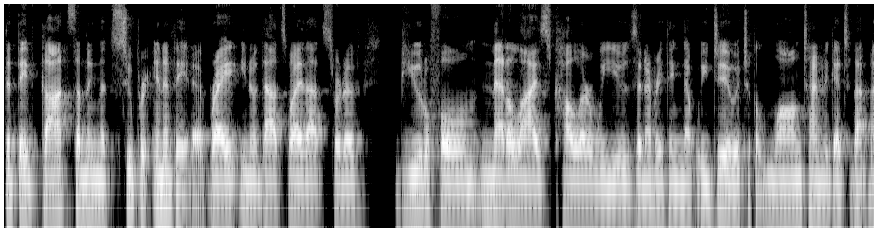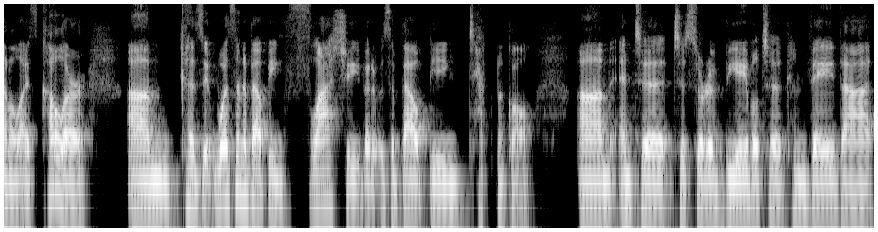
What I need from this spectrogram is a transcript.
that they've got something that's super innovative, right? You know, that's why that sort of beautiful metallized color we use in everything that we do. It took a long time to get to that metallized color because um, it wasn't about being flashy, but it was about being technical um, and to to sort of be able to convey that,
